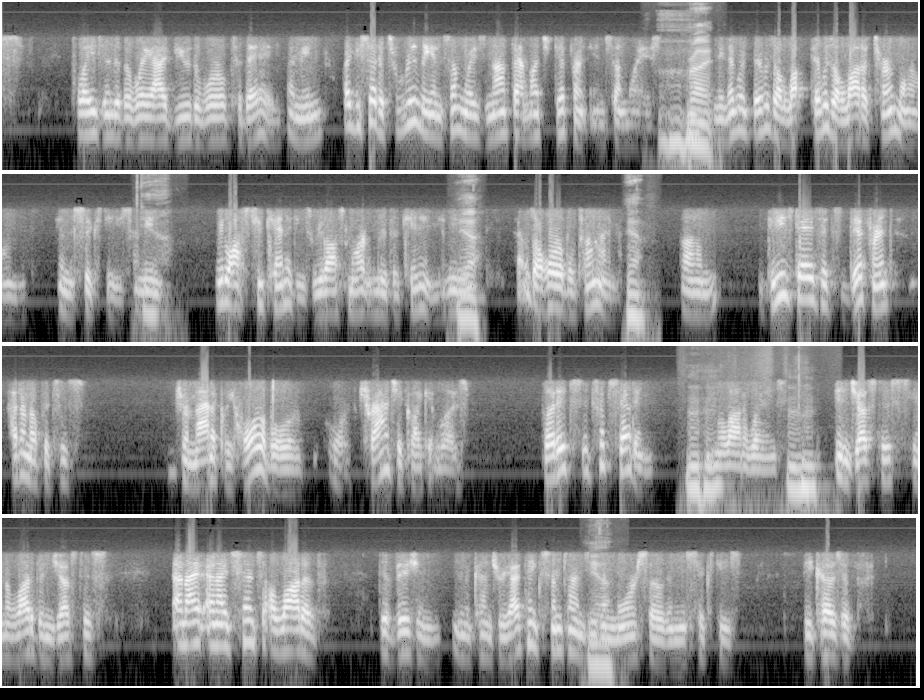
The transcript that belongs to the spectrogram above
plays into the way I view the world today. I mean, like you said, it's really in some ways not that much different in some ways. Mm-hmm. Right. I mean, there was there was a lot there was a lot of turmoil in, in the '60s. I mean, yeah. we lost two Kennedys. We lost Martin Luther King. I mean, yeah. That was a horrible time. Yeah. Um, these days, it's different. I don't know if it's as dramatically horrible or, or tragic like it was, but it's it's upsetting mm-hmm. in a lot of ways. Mm-hmm. Injustice, you know, a lot of injustice and I and I sense a lot of division in the country. I think sometimes yeah. even more so than the '60s, because of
